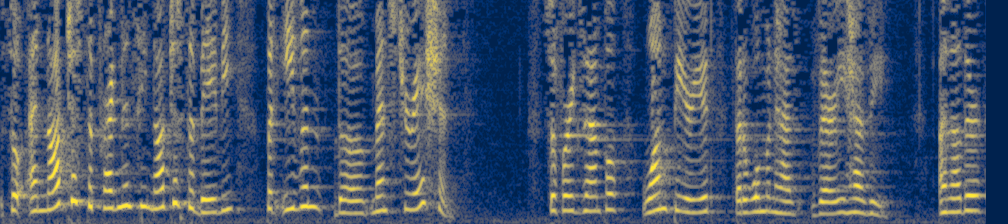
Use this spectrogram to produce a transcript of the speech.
So, and not just the pregnancy, not just the baby, but even the menstruation. So for example, one period that a woman has very heavy, another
